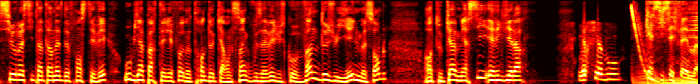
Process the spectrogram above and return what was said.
sur le site internet de France TV ou bien par téléphone au 3245. Vous avez jusqu'au 22 juillet, il me semble. En tout cas, merci Eric Viellard. Merci à vous. Cassis FM.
